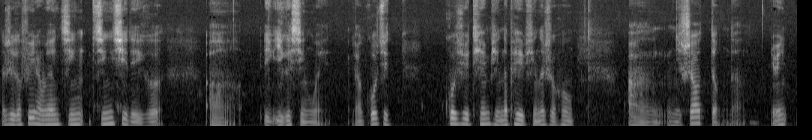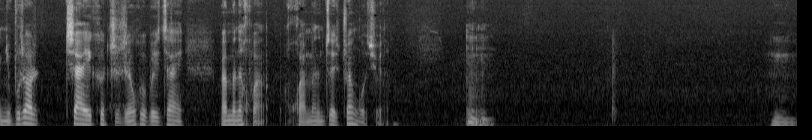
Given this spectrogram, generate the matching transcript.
那是一个非常非常精精细的一个呃一一个行为。然后过去过去天平的配平的时候，啊、你是要等的，因为你不知道下一刻指针会不会再慢慢的缓缓慢的再转过去的。嗯嗯。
